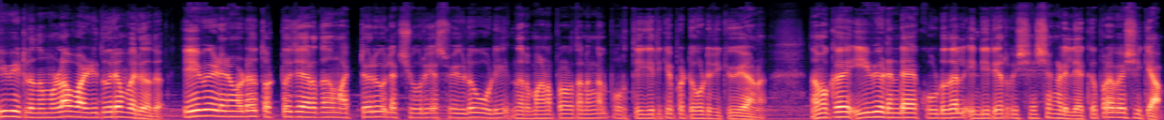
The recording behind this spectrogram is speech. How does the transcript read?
ഈ വീട്ടിൽ നിന്നുമുള്ള വഴിദൂരം വരുന്നത്. ഈ വീടിനോട് തൊട്ടു ചേർന്ന് മറ്റൊരു ലക്ഷൂറിയസ് വീട് കൂടി നിർമ്മാണ പ്രവർത്തനങ്ങൾ പൂർത്തീകരിക്കപ്പെട്ടുകൊണ്ടിരിക്കുകയാണ്. നമുക്ക് ഈ വീടിന്റെ കൂടുതൽ ഇന്റീരിയർ വിശേഷങ്ങളിലേക്ക് പ്രവേശിക്കാം.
